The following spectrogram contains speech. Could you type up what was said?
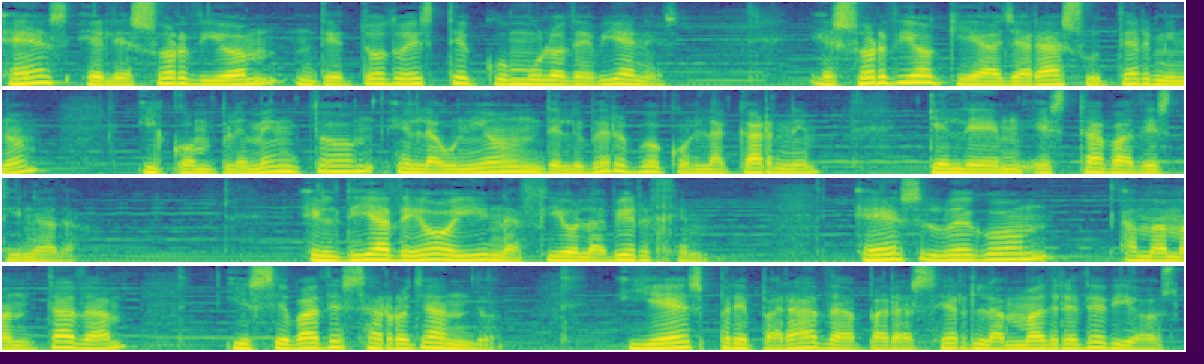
es el esordio de todo este cúmulo de bienes, esordio que hallará su término y complemento en la unión del Verbo con la carne que le estaba destinada. El día de hoy nació la Virgen, es luego amamantada y se va desarrollando, y es preparada para ser la Madre de Dios,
